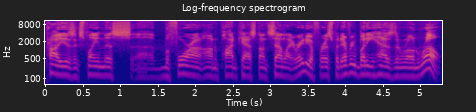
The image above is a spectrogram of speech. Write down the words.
probably has explained this uh, before on, on a podcast on satellite radio for us. But everybody has their own row.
